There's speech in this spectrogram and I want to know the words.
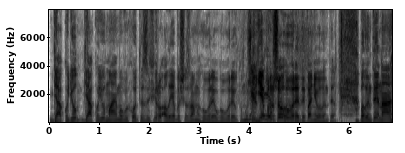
Дякую, дякую. Маємо виходити з ефіру, але я би ще з вами говорив, говорив, тому що є про що говорити, пані Валентина. Валентина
